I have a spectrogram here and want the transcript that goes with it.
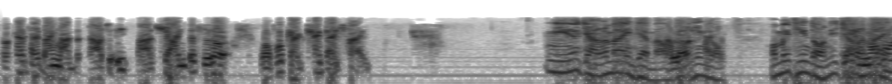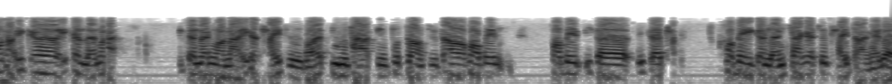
我看台长拿拿出一把枪的时候，我不敢看台长。你能讲的慢一点吗？我没听懂，我没听懂，你讲的我慢一碰到点。一个一个人啊，一个人我拿一个台子，我要丢他，丢不动，丢到后边后边一个一个台后边一个人，大概是台长来的。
